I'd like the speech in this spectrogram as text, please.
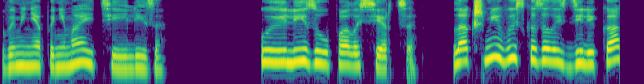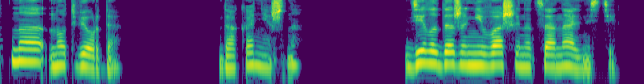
Вы меня понимаете, Элиза? У Элизы упало сердце. Лакшми высказалась деликатно, но твердо. Да, конечно. Дело даже не в вашей национальности.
